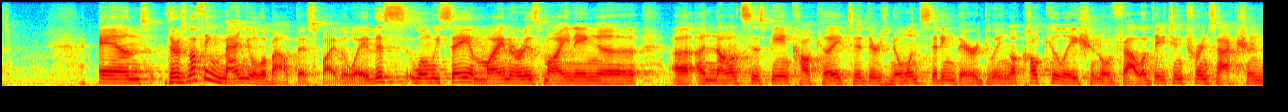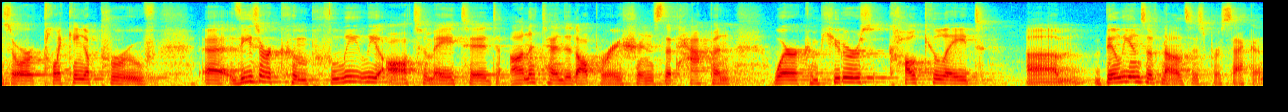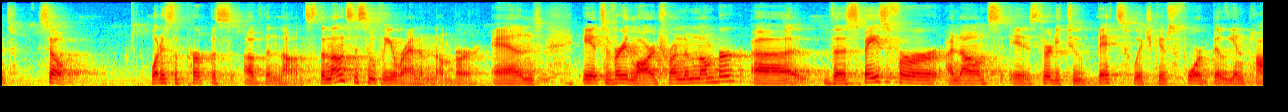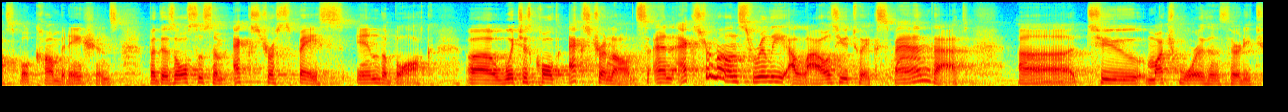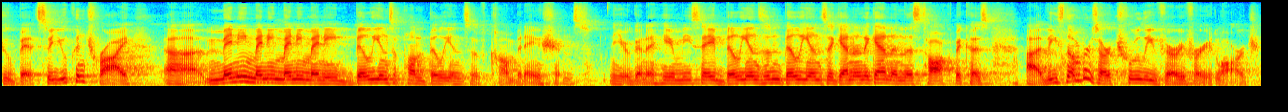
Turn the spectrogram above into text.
And there's nothing manual about this, by the way. This, when we say a miner is mining, a, a, a nonce is being calculated, there's no one sitting there doing a calculation or validating transactions or clicking approve. Uh, these are completely automated, unattended operations that happen where computers calculate um, billions of nonces per second. So what is the purpose of the nonce? The nonce is simply a random number, and it's a very large random number. Uh, the space for a nonce is 32 bits, which gives 4 billion possible combinations. But there's also some extra space in the block, uh, which is called extra nonce. And extra nonce really allows you to expand that uh, to much more than 32 bits. So you can try uh, many, many, many, many billions upon billions of combinations. You're going to hear me say billions and billions again and again in this talk because uh, these numbers are truly very, very large.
